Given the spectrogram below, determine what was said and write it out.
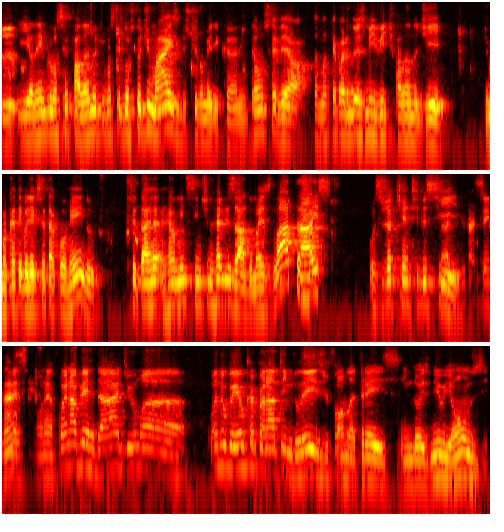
E, e, eu lembro você falando que você gostou demais do estilo americano. Então você vê, ó, estamos aqui agora em 2020 falando de, de uma categoria que você está correndo, você está realmente se sentindo realizado. Mas lá atrás, você já tinha tido esse. Essa impressão, né? Foi, na verdade, uma. Quando eu ganhei o campeonato inglês de Fórmula 3 em 2011,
